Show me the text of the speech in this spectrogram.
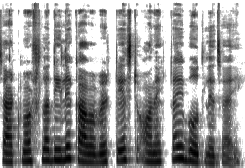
চাট মশলা দিলে কাবাবের টেস্ট অনেকটাই বদলে যায়।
